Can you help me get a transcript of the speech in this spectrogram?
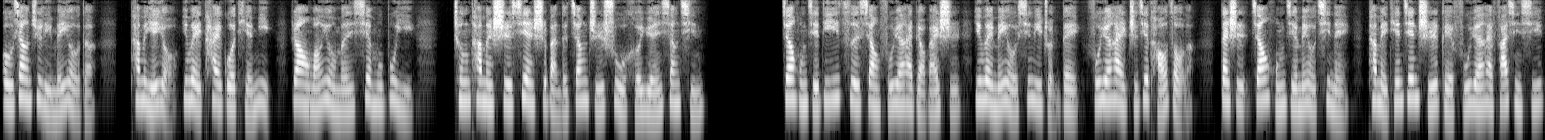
偶像剧里没有的他们也有。因为太过甜蜜，让网友们羡慕不已，称他们是现实版的江直树和袁湘琴。江宏杰第一次向福原爱表白时，因为没有心理准备，福原爱直接逃走了。但是江宏杰没有气馁，他每天坚持给福原爱发信息，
